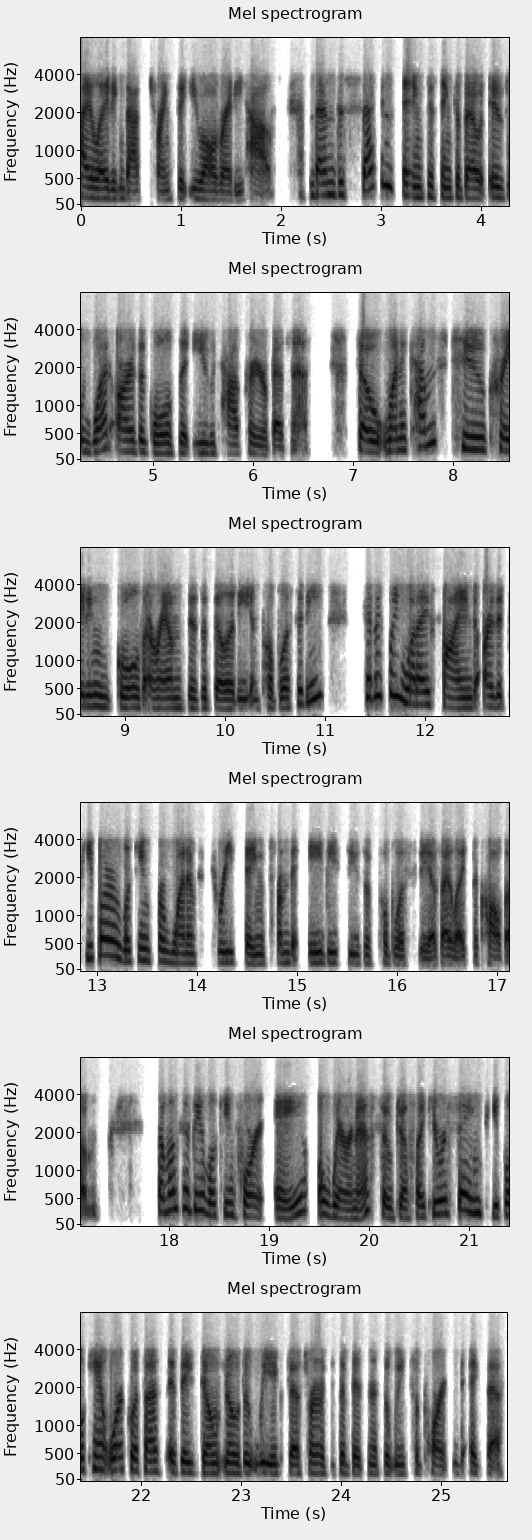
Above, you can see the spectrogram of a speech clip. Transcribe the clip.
highlighting that strength that you already have. Then the second thing to think about is what are the goals that you have for your business? So when it comes to creating goals around visibility and publicity, typically what I find are that people are looking for one of three things from the ABCs of publicity, as I like to call them. Someone could be looking for A, awareness. So just like you were saying, people can't work with us if they don't know that we exist or that the business that we support exists.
